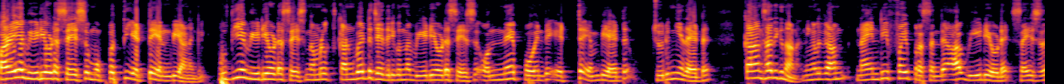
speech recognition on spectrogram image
പഴയ വീഡിയോയുടെ സൈസ് മുപ്പത്തി എട്ട് എൻ ബി ആണെങ്കിൽ പുതിയ വീഡിയോയുടെ സൈസ് നമ്മൾ കൺവേർട്ട് ചെയ്തിരിക്കുന്ന വീഡിയോയുടെ സൈസ് ഒന്ന് പോയിന്റ് എട്ട് എം ബി ആയിട്ട് ചുരുങ്ങിയതായിട്ട് കാണാൻ സാധിക്കുന്നതാണ്. നിങ്ങൾക്ക് കാണാം നയന്റി ഫൈവ് പെർസെന്റ് ആ വീഡിയോയുടെ സൈസ്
